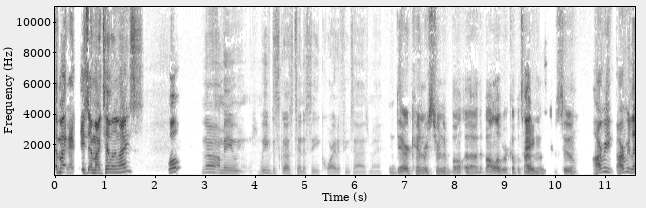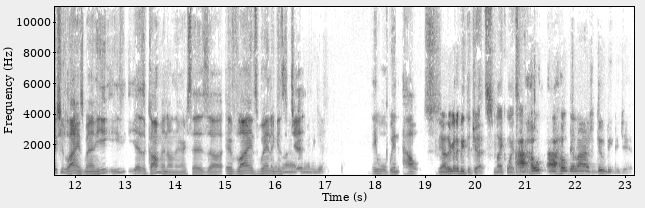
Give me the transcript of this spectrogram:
am I is am I telling lies? Well, No, I mean we've discussed Tennessee quite a few times, man. And Derrick Henry's turned the ball uh, the ball over a couple times Hey. in those games too. Harvey Harvey likes your Lions, man. He he, he has a comment on there. He says uh, if Lions win against the Jets, against- they will win out. Yeah, they're going to beat the Jets. Mike White's. I hope I hope the Lions do beat the Jets.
